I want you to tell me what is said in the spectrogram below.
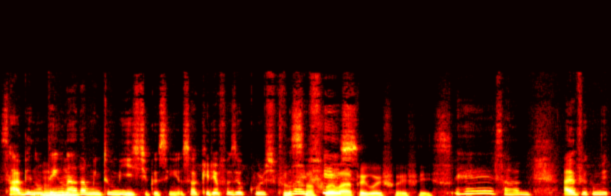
sabe? Não uhum. tenho nada muito místico, assim, eu só queria fazer o curso, tu só foi lá, pegou e foi e fez. É, sabe? Aí eu fico me...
